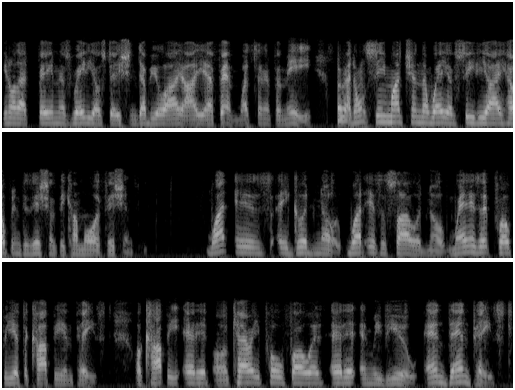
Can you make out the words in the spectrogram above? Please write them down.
you know, that famous radio station, WIIFM? What's in it for me? I don't see much in the way of CDI helping physicians become more efficient. What is a good note? What is a solid note? When is it appropriate to copy and paste? Or copy, edit, or carry, pull forward, edit, and review, and then paste?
